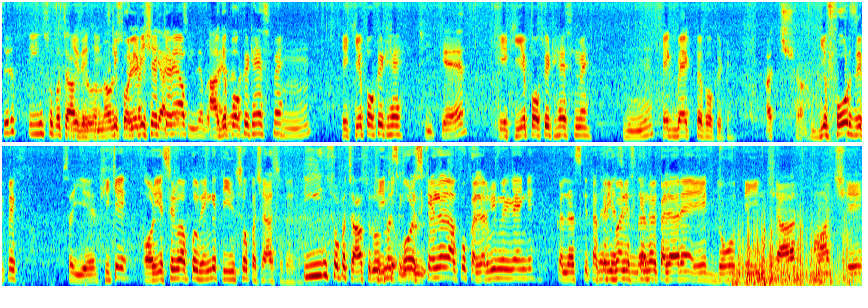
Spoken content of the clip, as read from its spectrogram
सिर्फ़ तीन सौ पचास ये देखिए इसकी क्वालिटी चेक करें आप। आगे पॉकेट है इसमें। एक ये पॉकेट है। ठीक है। एक ये पॉकेट है इसमें। हम्म, एक बैक पे पॉकेट है। अच्छा। ये फोर जिप है सही है। ठीक है और ये सिर्फ़ आपको देंगे तीन सौ पचास रुपये तीन सौ पचास रुपये में और इसके अंदर आपको कलर भी मिल जाएँगे। कलर्स के तकरीबन इसके अंदर? कलर हैं एक दो तीन चार पाँच छः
